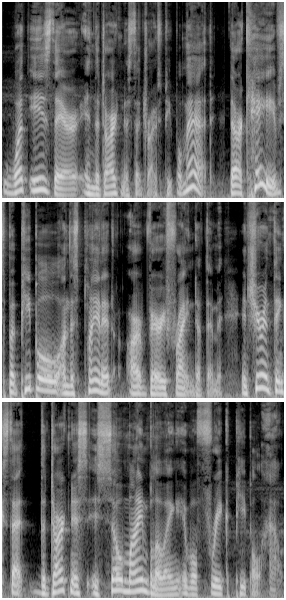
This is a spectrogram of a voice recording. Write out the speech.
what is there in the darkness that drives people mad? There are caves, but people on this planet are very frightened of them. And Sheerin thinks that the darkness is so mind blowing it will freak people out.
